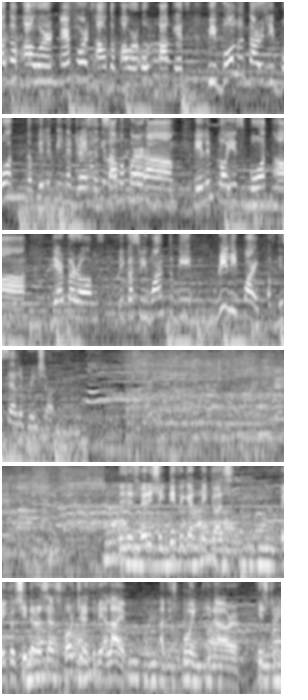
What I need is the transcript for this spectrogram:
Out of our efforts, out of our own pockets, we voluntarily bought the Filipina dress and some of our um, male employees bought uh, their barongs because we want to be really part of this celebration. This is very significant because we consider ourselves fortunate to be alive at this point in our history.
